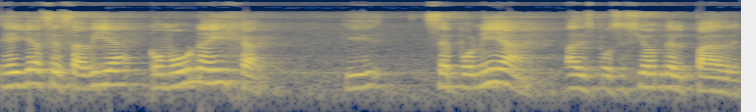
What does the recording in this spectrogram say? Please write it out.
Ella se sabía como una hija y se ponía a disposición del Padre.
